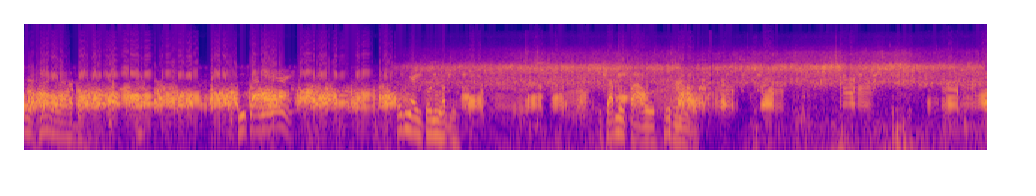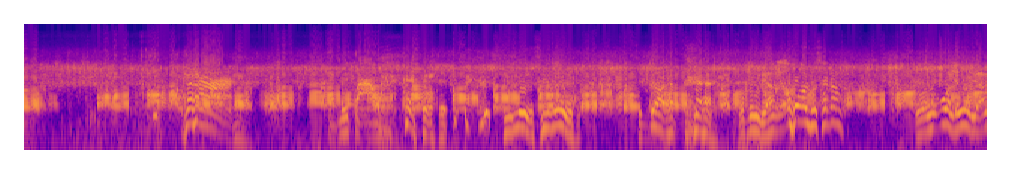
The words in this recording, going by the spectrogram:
เนี่ยไม่นะครับวิธีการง่ายๆต้มใหญ่อีกตัวหนึงครับนี่จับมือเปล่าไม่ดีเลยฮ่า จับมือเปล่าฝีมือฝีมือสุดยอดครับรถเหลืองๆเลยโอ้โหดูซะต้องโดนอ้วนเหลืองเหลือง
